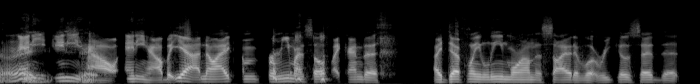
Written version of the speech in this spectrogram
All right. Any anyhow, anyhow, but yeah, no, I um, for me myself, I kind of, I definitely lean more on the side of what Rico said that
